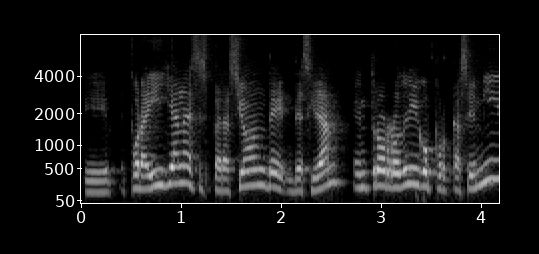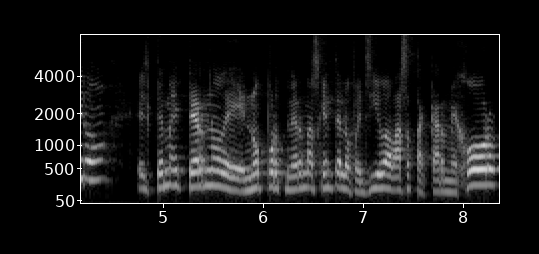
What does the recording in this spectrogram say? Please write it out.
Eh, por ahí ya en la desesperación de, de entró Rodrigo por Casemiro, el tema eterno de no por tener más gente a la ofensiva vas a atacar mejor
